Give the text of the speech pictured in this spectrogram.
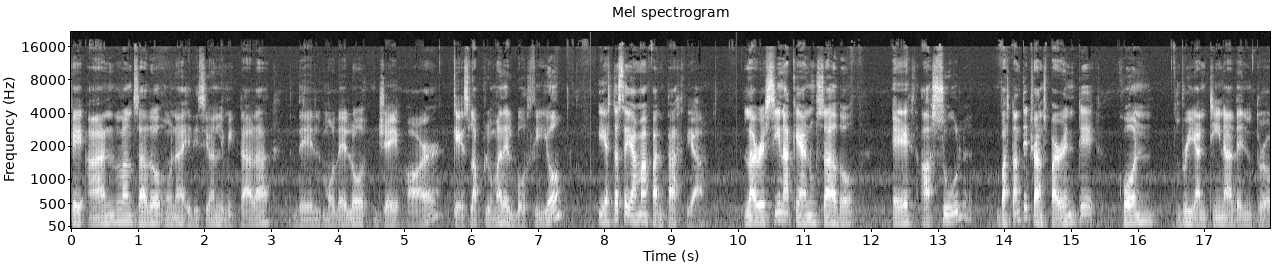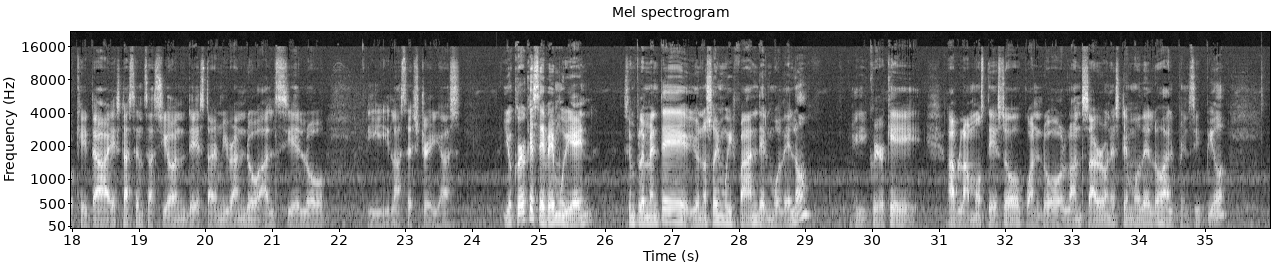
que han lanzado una edición limitada del modelo JR, que es la pluma del bolsillo. Y esta se llama Fantasia. La resina que han usado es azul, bastante transparente con brillantina dentro, que da esta sensación de estar mirando al cielo y las estrellas. Yo creo que se ve muy bien. Simplemente yo no soy muy fan del modelo y creo que hablamos de eso cuando lanzaron este modelo al principio.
